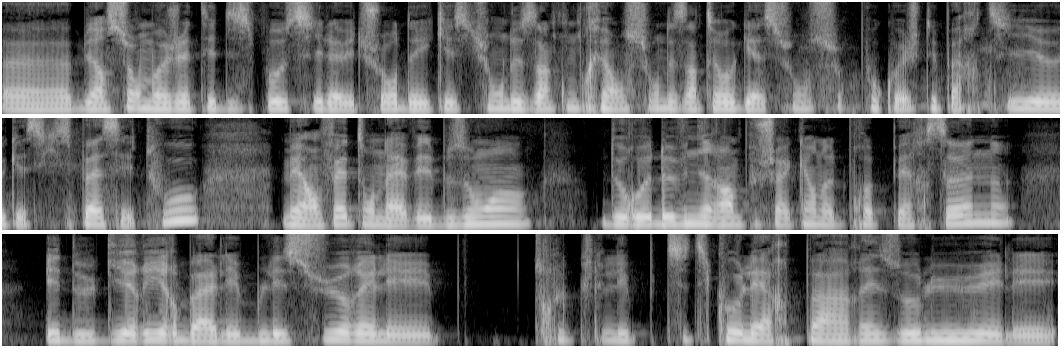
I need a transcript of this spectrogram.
Euh, bien sûr, moi j'étais dispo s'il avait toujours des questions, des incompréhensions, des interrogations sur pourquoi j'étais partie, euh, qu'est-ce qui se passe et tout. Mais en fait, on avait besoin de redevenir un peu chacun notre propre personne et de guérir bah, les blessures et les trucs, les petites colères pas résolues et les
